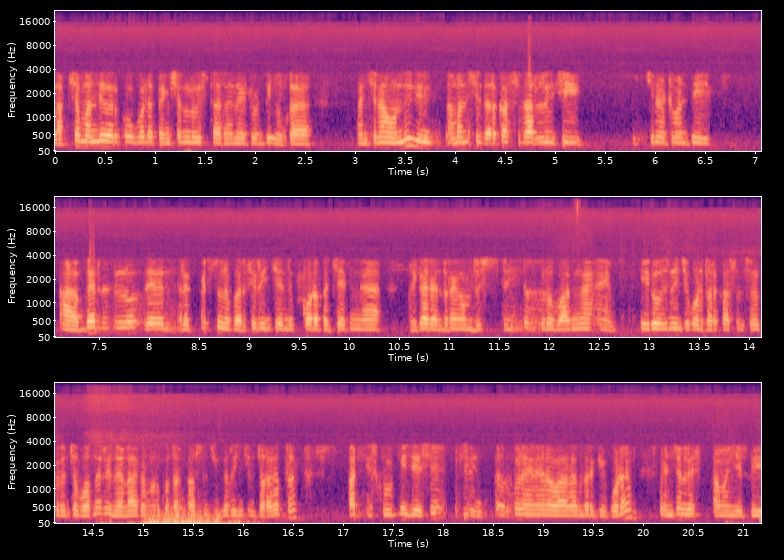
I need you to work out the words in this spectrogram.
లక్ష మంది వరకు కూడా పెన్షన్లు ఇస్తారనేటువంటి ఒక అంచనా ఉంది. దీనికి సంబంధించి దరఖాస్తుదారుల నుంచి ఇచ్చినటువంటి ఆ, అభ్యర్థులు రిక్వెస్ట్లను పరిశీలించేందుకు కూడా ప్రత్యేకంగా అధికార యంత్రాంగం దృష్టి అందులో భాగంగానే ఈ రోజు నుంచి కూడా దరఖాస్తులు స్వీకరించబోతున్నారు. ఈ నెలాఖరు వరకు దరఖాస్తులు స్వీకరించిన తర్వాత వాటిని స్క్రూటినీ చేసి అర్హులైన వారందరికీ కూడా పెన్షన్లు ఇస్తామని చెప్పి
